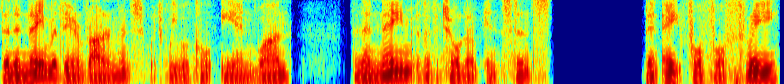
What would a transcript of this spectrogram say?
then the name of the environment, which we will call en1, then the name of the controller instance, then 8443,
